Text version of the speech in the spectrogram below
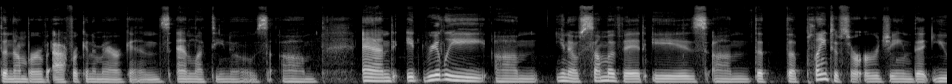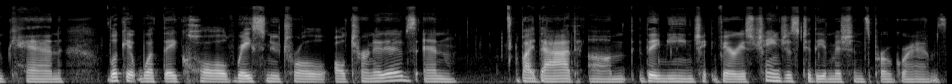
the number of African Americans and Latinos, um, and it really, um, you know, some of it is um, that the plaintiffs are urging that you can look at what they call race neutral alternatives and by that, um, they mean ch- various changes to the admissions programs,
